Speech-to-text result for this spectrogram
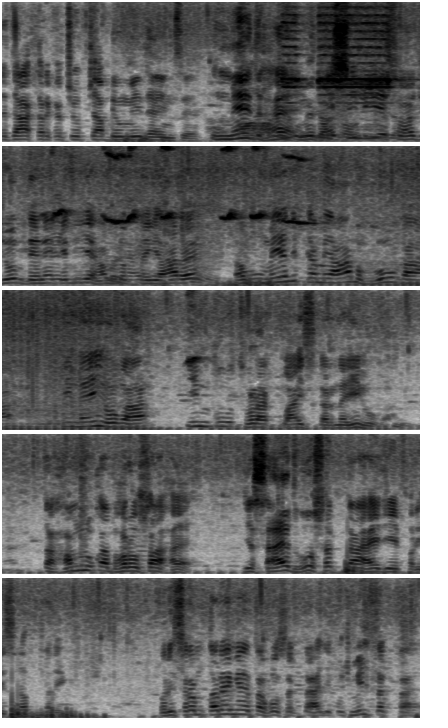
तो जा कर के चुपचाप उम्मीद है इनसे। उम्मीद है उम्मीद इसीलिए सहयोग देने के लिए हम लोग तैयार है। अब उम्मीद कामयाब होगा कि नहीं होगा इनको थोड़ा ख्वाहिश करना ही होगा। तो हम लोग का भरोसा है। ये शायद हो सकता है ये परिश्रम परिश्रम करेंगे तो हो सकता है ये कुछ मिल सकता है।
